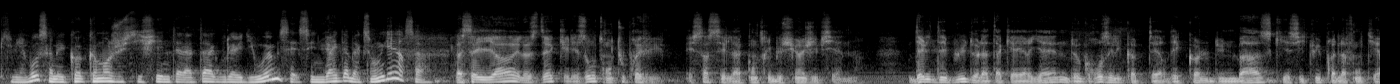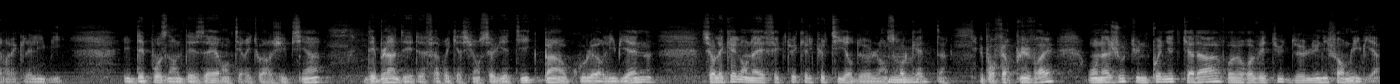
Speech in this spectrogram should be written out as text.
c'est bien beau ça, mais co- comment justifier une telle attaque? Vous l'avez dit vous-même, c'est c'est une véritable action de guerre, ça. La CIA et le SDEC et les autres ont tout prévu. Et ça, c'est la contribution égyptienne. Dès le début de l'attaque aérienne, de gros hélicoptères décollent d'une base qui est située près de la frontière avec la Libye. Ils déposent dans le désert, en territoire égyptien, des blindés de fabrication soviétique peints aux couleurs libyennes, sur lesquels on a effectué quelques tirs de lance-roquettes. Et pour faire plus vrai, on ajoute une poignée de cadavres revêtus de l'uniforme libyen.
